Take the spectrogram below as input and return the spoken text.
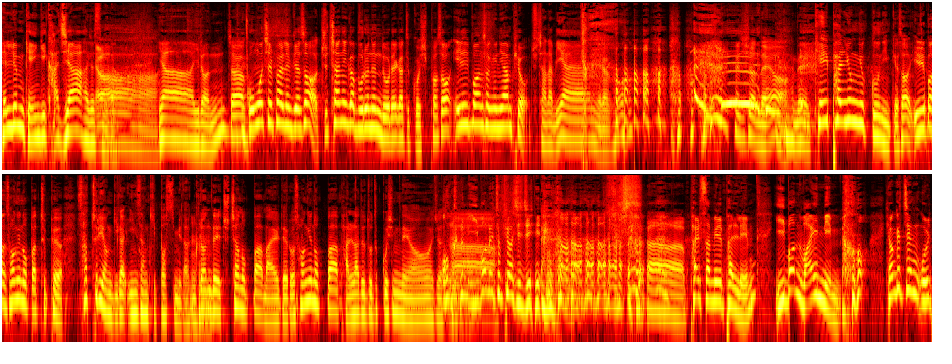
헬륨 개인기 가자 하셨습니다. 아. 야 이런. 자, 0578님께서 주찬이가 부르는 노래가 듣고 싶어서 1번 성윤이 한 표, 주찬아 미안이라고 해주셨네요. 네, K8669님께서 1번 성윤 오빠 투표 사투리 연기가 인상 깊었습니다. 그런데 주찬 오빠 말대로 성윤 오빠 발라드도 듣고 싶네요. 어, 해주셨어요. 그럼 2번을 투표하시지. 아, 8318님. 2번 와인님. 현기증 올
